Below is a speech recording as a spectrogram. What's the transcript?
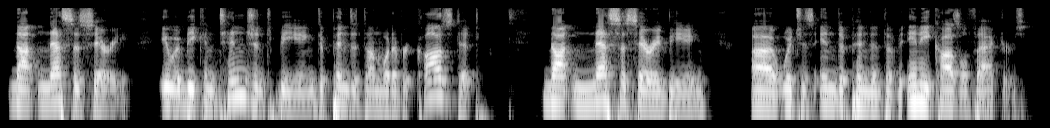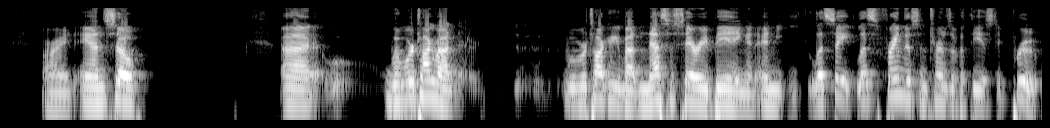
not necessary. It would be contingent being dependent on whatever caused it not necessary being, uh, which is independent of any causal factors. All right, and so uh, when we're talking about when we're talking about necessary being, and, and let's say let's frame this in terms of a theistic proof.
